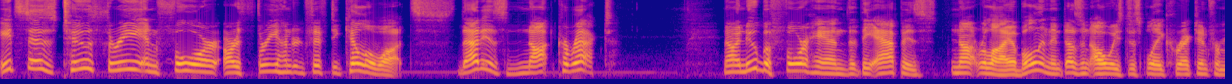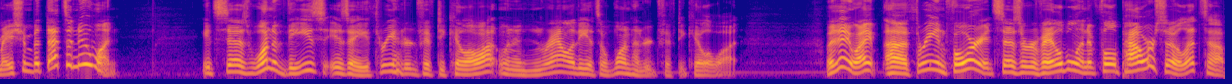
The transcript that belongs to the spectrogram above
It says 2, 3, and 4 are 350 kilowatts. That is not correct. Now, I knew beforehand that the app is not reliable and it doesn't always display correct information, but that's a new one. It says one of these is a 350 kilowatt, when in reality it's a 150 kilowatt. But anyway, uh, 3 and 4 it says are available and at full power, so let's uh,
